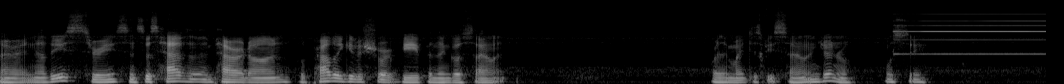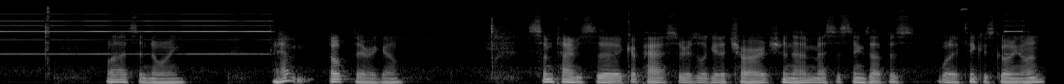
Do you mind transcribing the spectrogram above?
Alright, now these three, since this hasn't been powered on, will probably give a short beep and then go silent. Or they might just be silent in general. We'll see. Well, that's annoying. I haven't... Oh, there we go. Sometimes the capacitors will get a charge and that messes things up is what I think is going on.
